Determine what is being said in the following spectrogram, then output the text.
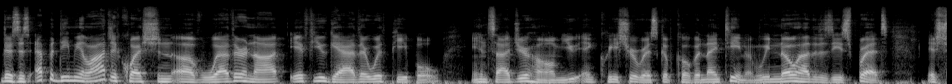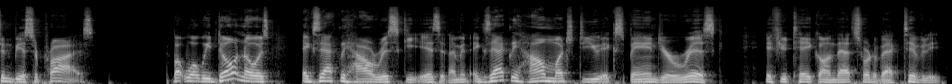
there's this epidemiologic question of whether or not, if you gather with people inside your home, you increase your risk of COVID 19. And we know how the disease spreads. It shouldn't be a surprise. But what we don't know is exactly how risky is it? I mean, exactly how much do you expand your risk if you take on that sort of activity,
